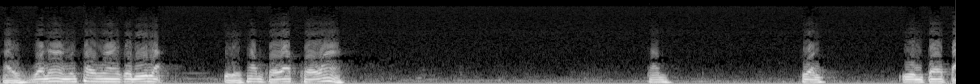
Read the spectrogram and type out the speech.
ไขว่านั่นมันเข้าง่ายก็ดีละจะได้ทำขอรับขอว่า ทำส่วนอื่นต่อไป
